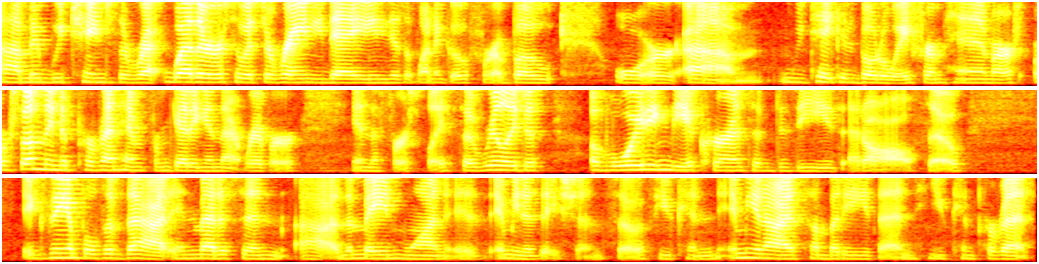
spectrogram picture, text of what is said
Uh, maybe we change the re- weather so it's a rainy day and he doesn't want to go for a boat, or um, we take his boat away from him, or, or something to prevent him from getting in that river in the first place. So, really, just avoiding the occurrence of disease at all. So, examples of that in medicine, uh, the main one is immunization. So, if you can immunize somebody, then you can prevent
